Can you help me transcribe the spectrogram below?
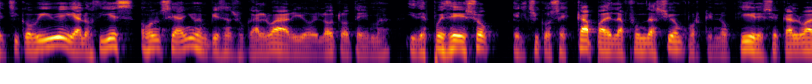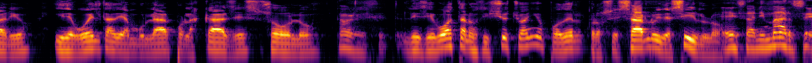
el chico vive y a los 10, 11 años empieza su calvario, el otro tema. Y después de eso, el chico se escapa de la fundación porque no quiere ese calvario y de vuelta a deambular por las calles solo. pobrecito. Le llevó hasta los 18 años poder procesarlo y decirlo. Es animarse.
